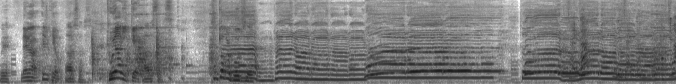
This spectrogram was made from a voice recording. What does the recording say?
왜? 내가 해줄게요. 알았어, 알았어. 교양 있게. 알았어, 알았어. 품격을 보여주세요. 먹지 마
